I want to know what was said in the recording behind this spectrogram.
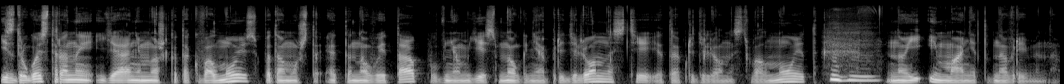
И с другой стороны, я немножко так волнуюсь, потому что это новый этап, в нем есть много неопределенности, эта определенность волнует, угу. но и, и манит одновременно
